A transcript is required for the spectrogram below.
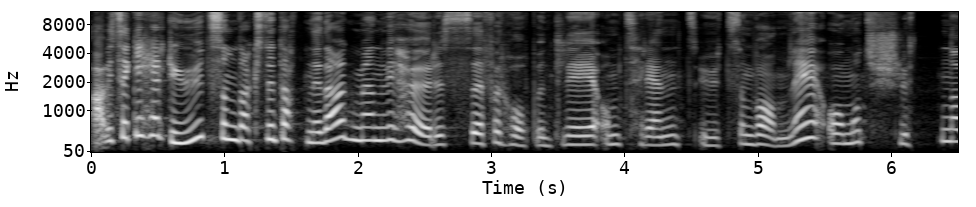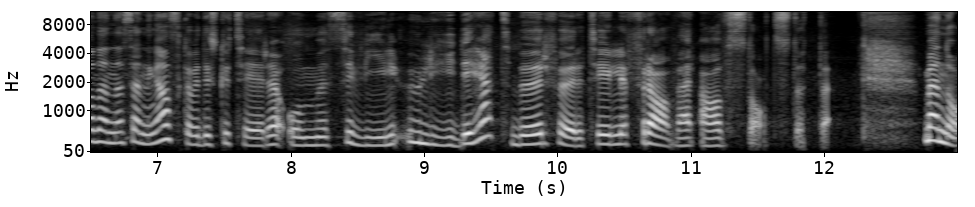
Ja, Vi ser ikke helt ut som Dagsnytt 18 i dag, men vi høres forhåpentlig omtrent ut som vanlig. Og mot slutten av denne sendinga skal vi diskutere om sivil ulydighet bør føre til fravær av statsstøtte. Men nå,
